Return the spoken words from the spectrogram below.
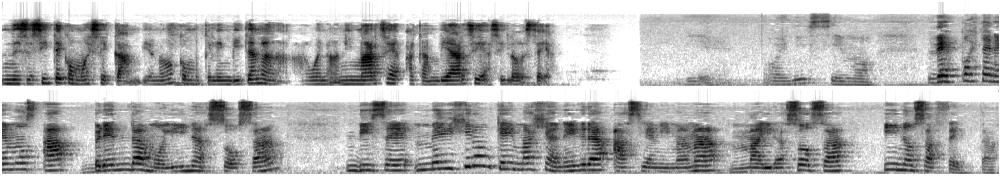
necesite como ese cambio, ¿no? Como que le invitan a, bueno, animarse a cambiar si así lo desea. Bien, buenísimo. Después tenemos a Brenda Molina Sosa. Dice, me dijeron que hay magia negra hacia mi mamá, Mayra Sosa, y nos afecta.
